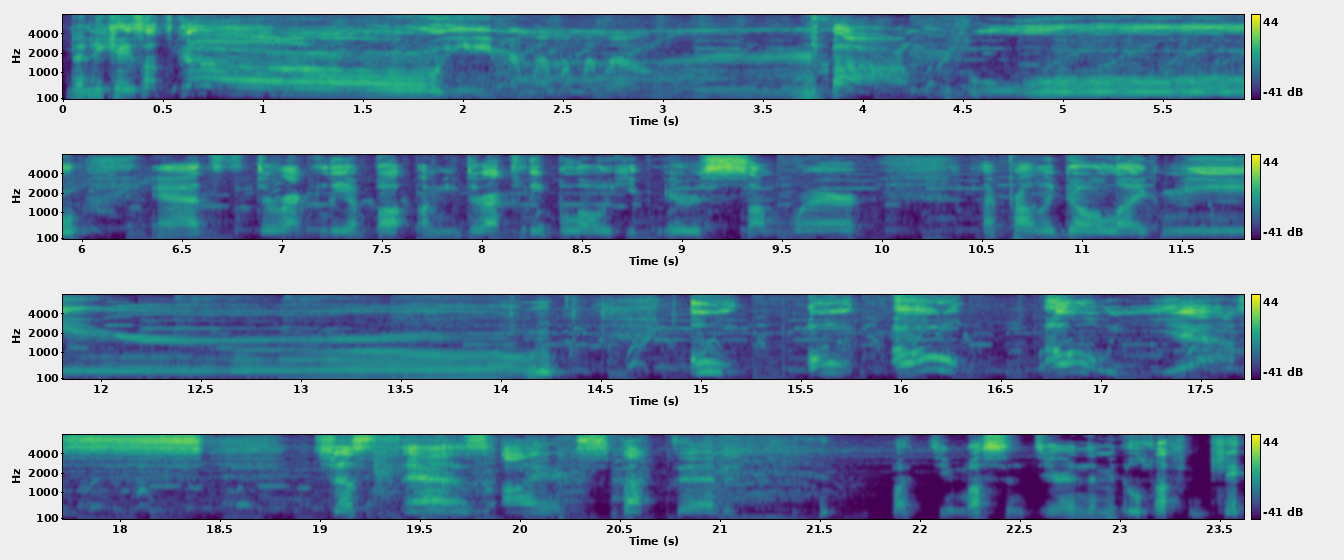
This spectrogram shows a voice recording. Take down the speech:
In any case, let's go! yeah, it's directly above, I mean, directly below here somewhere. I probably go like me. Oh! Oh! Oh! Oh, yes! Just as I expected. but you mustn't, you're in the middle of a game.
